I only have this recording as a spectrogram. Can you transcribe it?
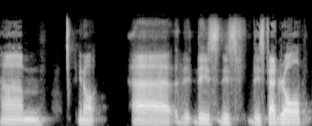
um, you know, uh, these these these federal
